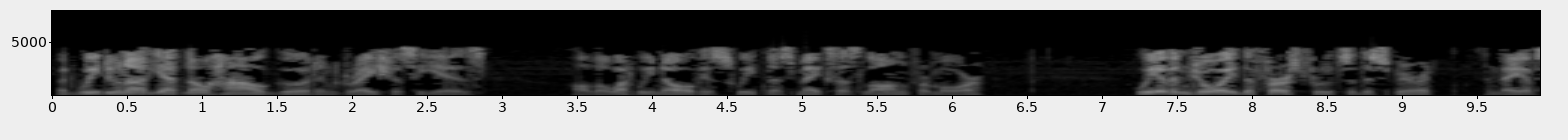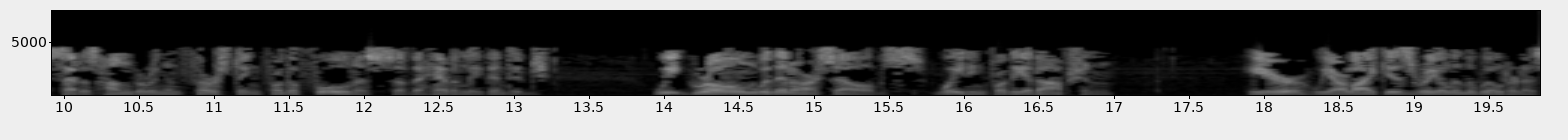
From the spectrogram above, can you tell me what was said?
but we do not yet know how good and gracious He is although what we know of his sweetness makes us long for more. We have enjoyed the first fruits of the Spirit, and they have set us hungering and thirsting for the fullness of the heavenly vintage. We groan within ourselves, waiting for the adoption. Here we are like Israel in the wilderness,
